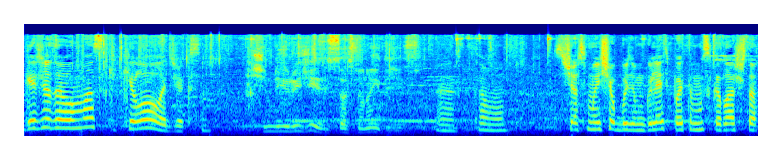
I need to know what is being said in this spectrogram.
gece olmaz ki kilo olacaksın. Şimdi yürüyeceğiz, istasyona gideceğiz. Tamam. Сейчас мы еще будем гулять, поэтому сказала, что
